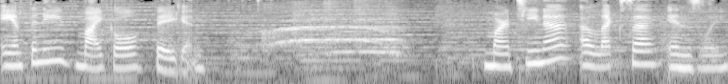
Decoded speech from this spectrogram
Anthony Michael Fagan. Martina Alexa Inslee.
